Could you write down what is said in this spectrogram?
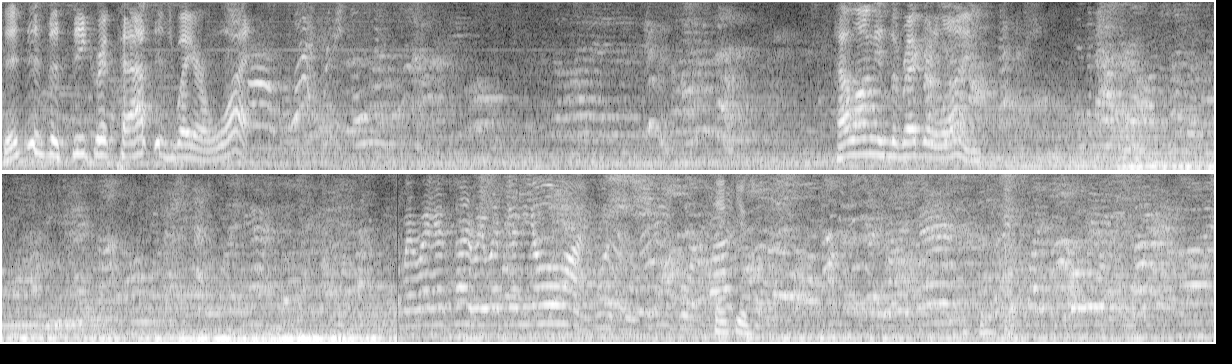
This is the secret passageway or what? What? We're the only ones. This is awesome. How long is the regular line? In the. My right hand side, right, right behind the yellow line. One, two, three, four, five. Thank you. Right there. Go over to the right side.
